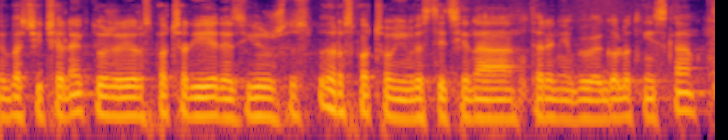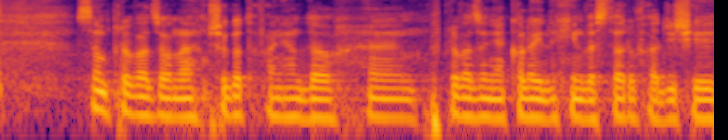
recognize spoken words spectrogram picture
e, właściciele, którzy rozpoczęli, jeden z nich już rozpoczął inwestycje na terenie byłego lotniska. Są prowadzone przygotowania do e, wprowadzenia kolejnych inwestorów, a dzisiaj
